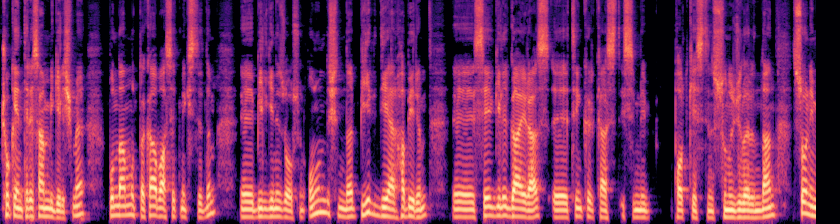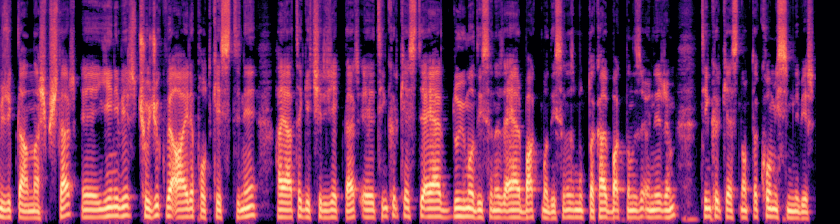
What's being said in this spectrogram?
Çok enteresan bir gelişme. Bundan mutlaka bahsetmek istedim. E, bilginiz olsun. Onun dışında bir diğer haberim e, sevgili Gayraz, e, Tinkercast isimli podcast'in sunucularından Sony Müzik'le anlaşmışlar. E, yeni bir çocuk ve aile podcast'ini hayata geçirecekler. E, Tinkercast'i eğer duymadıysanız, eğer bakmadıysanız mutlaka bakmanızı öneririm. Tinkercast.com isimli bir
